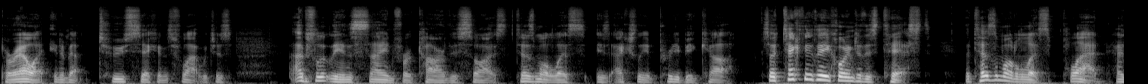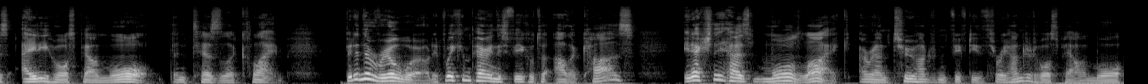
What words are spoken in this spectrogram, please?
per hour in about two seconds flat, which is absolutely insane for a car of this size. The Tesla Model S is actually a pretty big car. So technically, according to this test, the Tesla Model S Plaid has 80 horsepower more than Tesla claim. But in the real world, if we're comparing this vehicle to other cars, it actually has more like around 250 to 300 horsepower more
